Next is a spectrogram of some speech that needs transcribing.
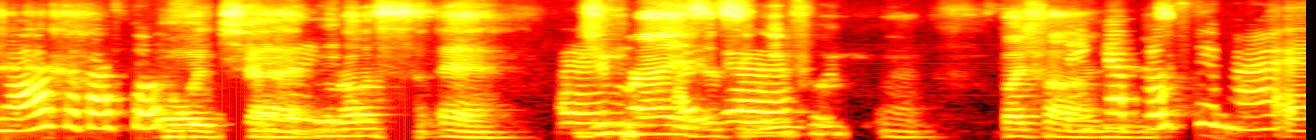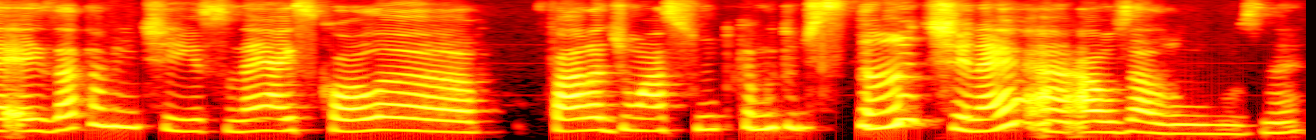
Nossa, faz todo sentido. Nossa, é, é. demais, assim, é. foi... É, pode falar. Tem que aproximar, é, é exatamente isso, né? A escola fala de um assunto que é muito distante, né, aos alunos, né?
